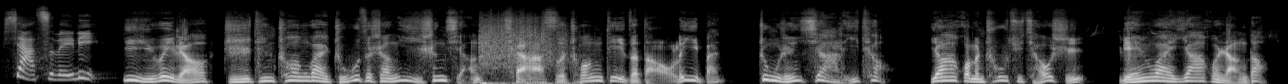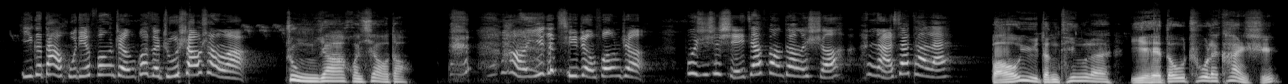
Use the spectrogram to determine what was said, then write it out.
下次为例。一语未了，只听窗外竹子上一声响，恰似窗屉子倒了一般，众人吓了一跳。丫鬟们出去瞧时，帘外丫鬟嚷道：“一个大蝴蝶风筝挂在竹梢上了。”众丫鬟笑道：“ 好一个齐整风筝，不知是谁家放断了绳，拿下它来。”宝玉等听了，也都出来看时，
